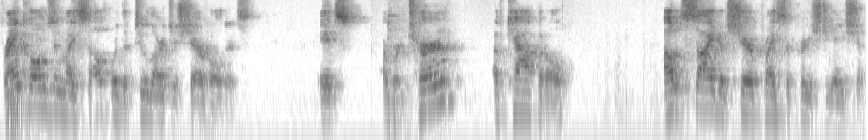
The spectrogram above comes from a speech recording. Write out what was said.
Frank Holmes and myself were the two largest shareholders. It's a return of capital outside of share price appreciation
